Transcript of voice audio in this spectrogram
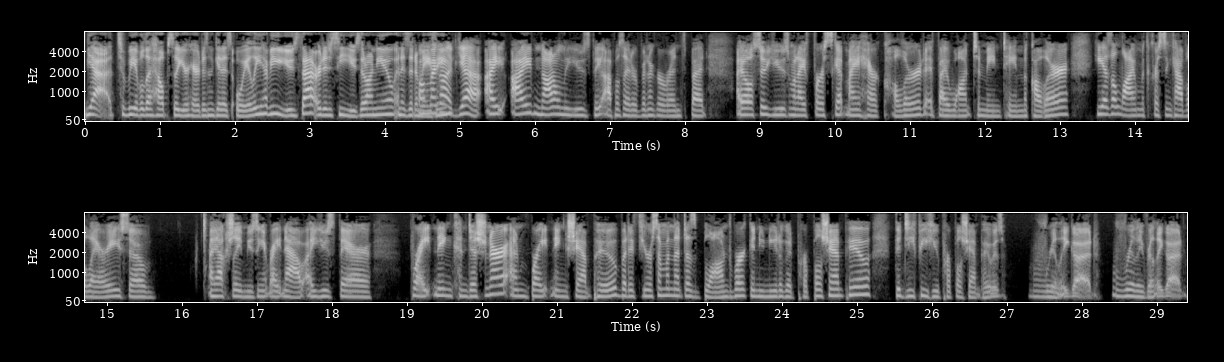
yeah, to be able to help so your hair doesn't get as oily. Have you used that, or did he use it on you? And is it amazing? Oh my god, yeah. I I not only use the apple cider vinegar rinse, but I also use when I first get my hair colored if I want to maintain the color. He has a line with Kristin Cavallari, so I actually am using it right now. I use their brightening conditioner and brightening shampoo, but if you're someone that does blonde work and you need a good purple shampoo, the dpHUE purple shampoo is really good. Really really good.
